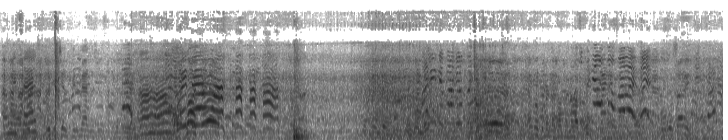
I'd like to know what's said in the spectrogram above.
Stăm mițel. Uite ce-l filmează și ăsta cu tine. Aha, uite! Place, Hai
